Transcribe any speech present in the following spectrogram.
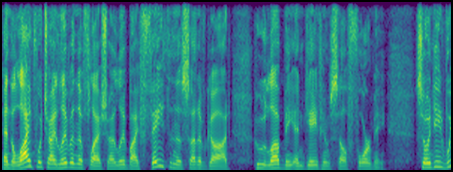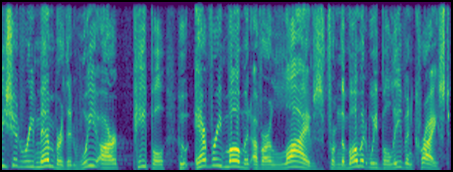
And the life which I live in the flesh, I live by faith in the Son of God who loved me and gave himself for me. So, indeed, we should remember that we are people who, every moment of our lives, from the moment we believe in Christ,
